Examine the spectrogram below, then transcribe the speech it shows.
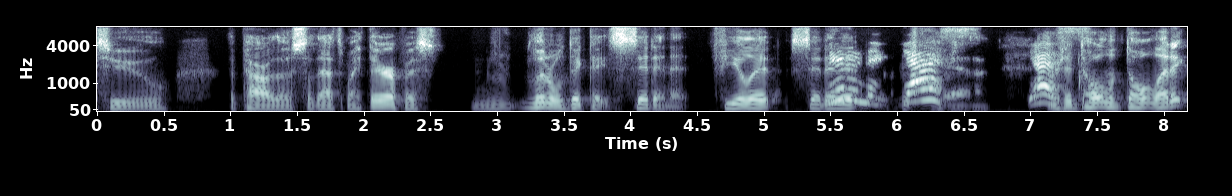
to the power of those. So that's my therapist literal dictate, sit in it, feel it, sit, sit in, in, it. it. Yes. Yeah. Yes. Said, don't, don't let it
